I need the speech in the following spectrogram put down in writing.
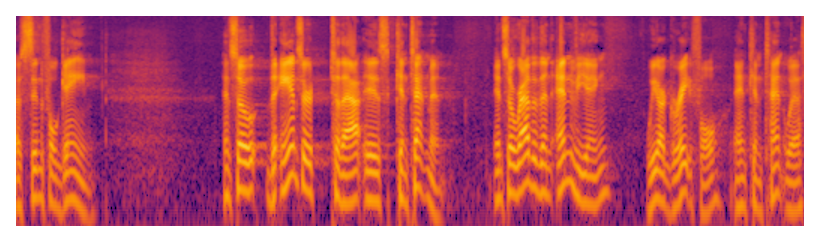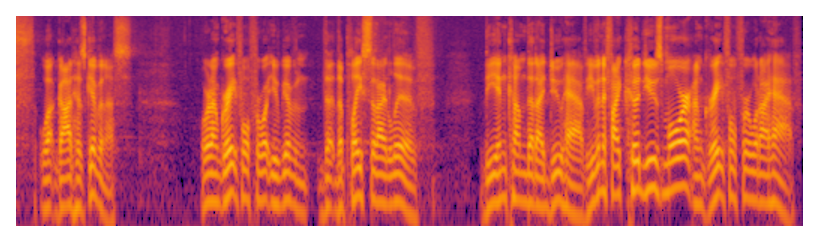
of sinful gain. And so the answer to that is contentment. And so rather than envying, we are grateful and content with what God has given us. Lord, I'm grateful for what you've given, the, the place that I live, the income that I do have. Even if I could use more, I'm grateful for what I have.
